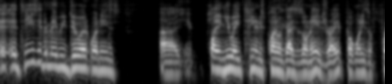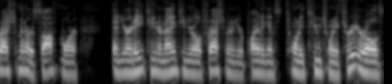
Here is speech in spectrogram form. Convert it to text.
It's easy to maybe do it when he's uh, playing U18 and he's playing with guys his own age, right? But when he's a freshman or a sophomore, and you're an 18 or 19 year old freshman and you're playing against 22 23 year olds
